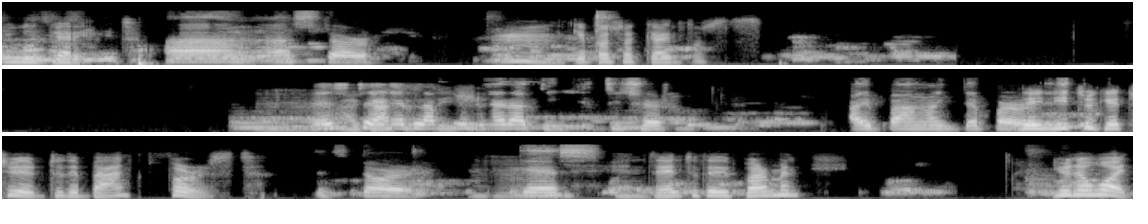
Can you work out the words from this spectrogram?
You will get it. And a star. Mm, ¿qué pasó acá entonces? Mm, a Esta es la primera, teacher. I pan I depart. They need to get to, to the bank first. Store. Mhm. Yes. And then to the department. You know what?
